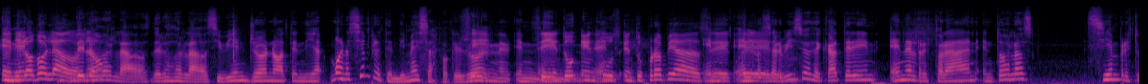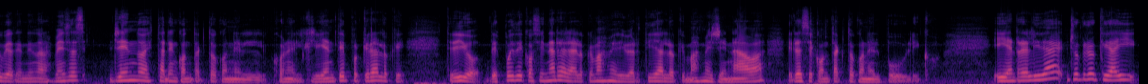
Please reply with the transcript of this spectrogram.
de el- los dos lados, De ¿no? los dos lados, de los dos lados. Si bien yo no atendía, bueno, siempre atendí mesas, porque yo Sí, en, en- sí, en, tu- en en- tus, en tus propias... en, eh, en los eh, servicios de catering, en el restaurante, en todos los siempre estuve atendiendo las mesas, yendo a estar en contacto con el, con el cliente, porque era lo que, te digo, después de cocinar era lo que más me divertía, lo que más me llenaba, era ese contacto con el público. Y en realidad yo creo que hay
